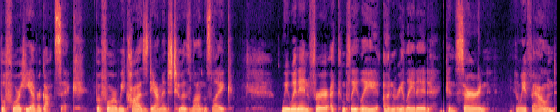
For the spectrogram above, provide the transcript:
before he ever got sick, before we caused damage to his lungs. Like, we went in for a completely unrelated concern and we found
